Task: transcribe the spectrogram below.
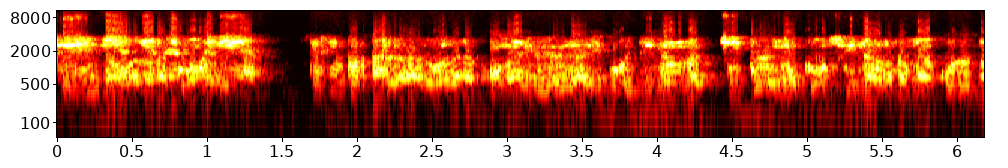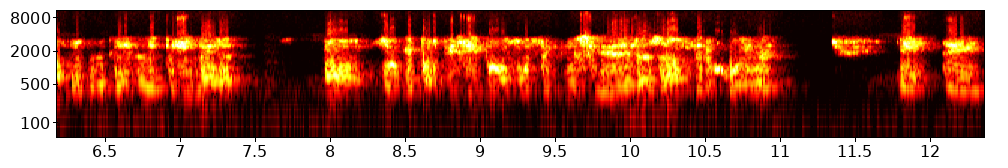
Sí, no, van a comer. Que es importante. Claro, van a comer y beber ahí porque tienen una chica en la cocina, ahora no me acuerdo el nombre, pero que es de primera. No, yo que participo mucho inclusive de la jam del jueves, este,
